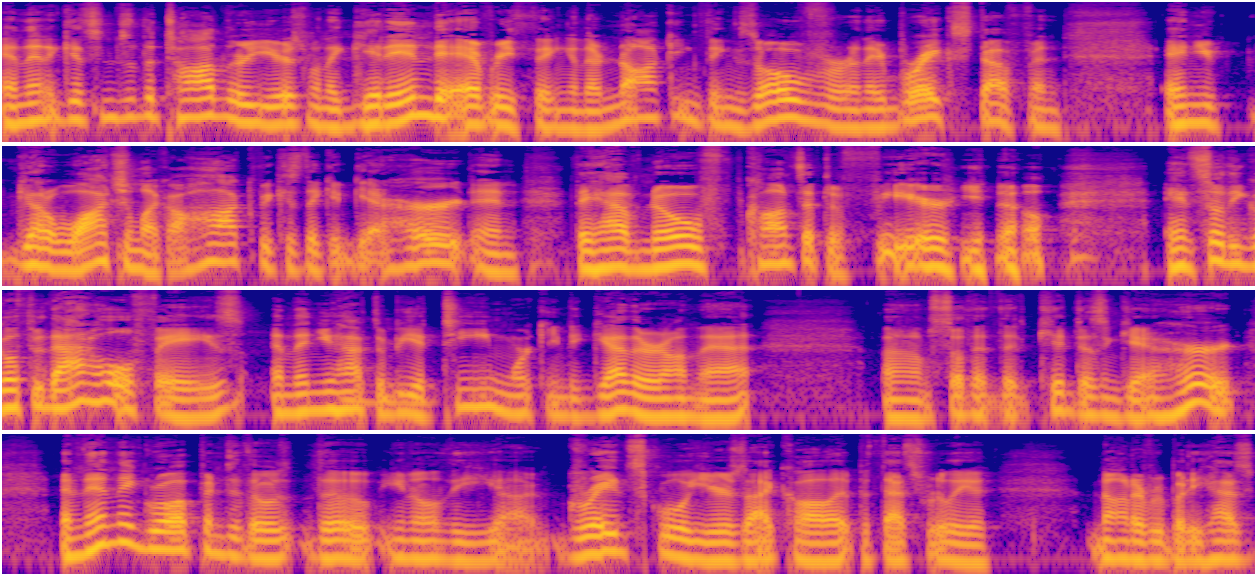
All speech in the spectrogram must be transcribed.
and then it gets into the toddler years when they get into everything and they're knocking things over and they break stuff and and you got to watch them like a hawk because they could get hurt and they have no concept of fear you know? And so they go through that whole phase and then you have to be a team working together on that um, so that the kid doesn't get hurt. And then they grow up into those the you know the uh, grade school years i call it but that's really a, not everybody has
